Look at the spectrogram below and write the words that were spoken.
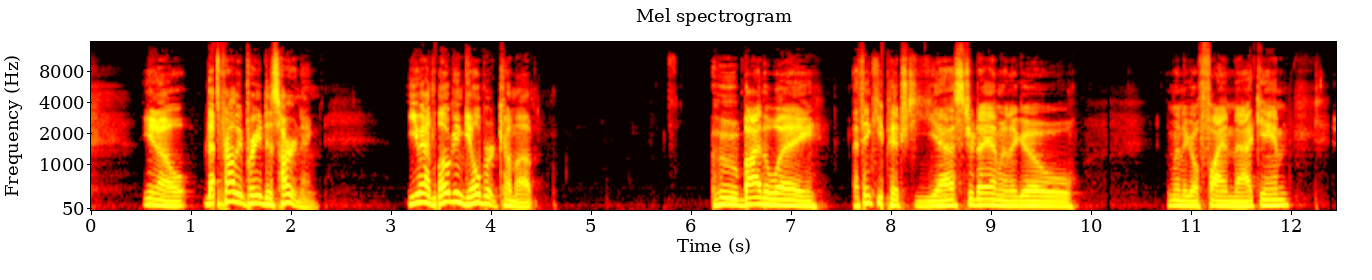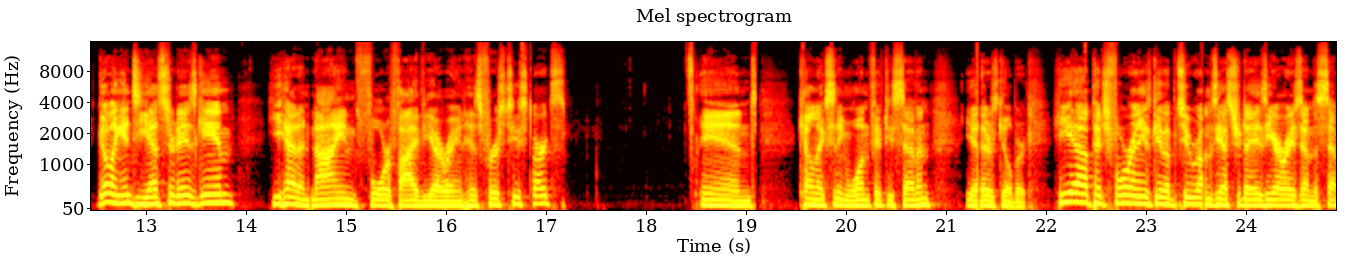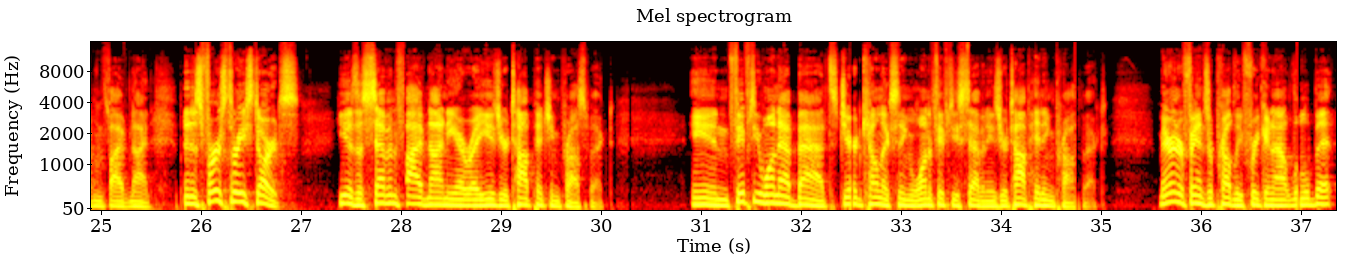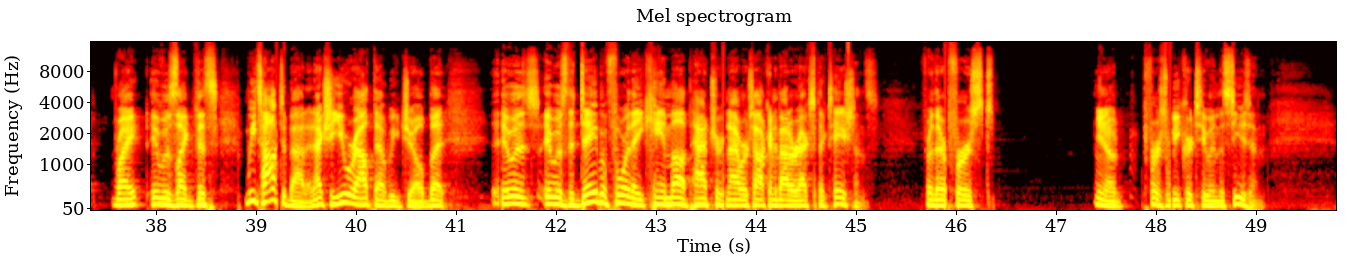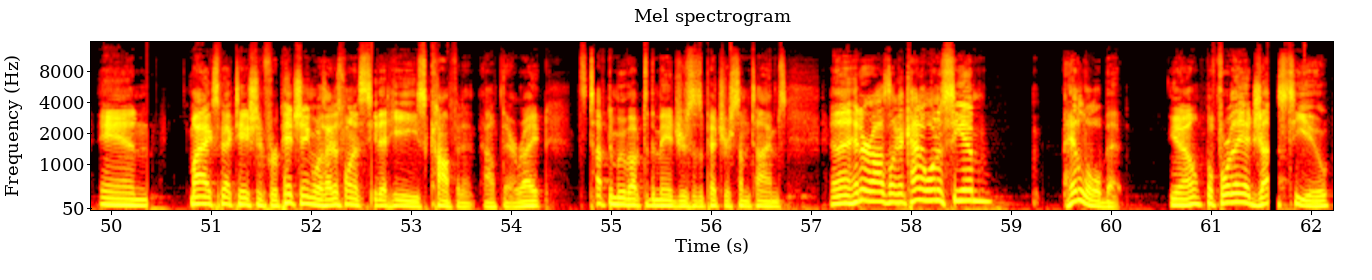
you know, that's probably pretty disheartening. You had Logan Gilbert come up, who, by the way, I think he pitched yesterday. I'm gonna go, I'm gonna go find that game. Going into yesterday's game, He had a 9.45 ERA in his first two starts. And Kelenic's sitting 157. Yeah, there's Gilbert. He uh, pitched four innings, gave up two runs yesterday. His ERA is down to 7.59. But in his first three starts, he has a 7.59 ERA. He's your top pitching prospect. In 51 at bats, Jarred Kelenic sitting 157. He's your top hitting prospect. Mariner fans are probably freaking out a little bit, right? It was like this. We talked about it. Actually, you were out that week, Joe, but it was it was the day before they came up. Patrick and I were talking about our expectations for their first, you know, first week or two in the season, and my expectation for pitching was I just want to see that he's confident out there, right? It's tough to move up to the majors as a pitcher sometimes, and then hitter, I was like, I kind of want to see him hit a little bit, you know, before they adjust to you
